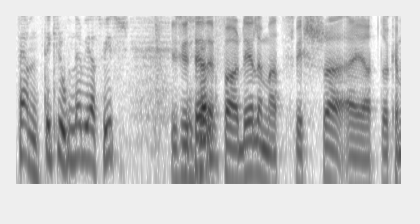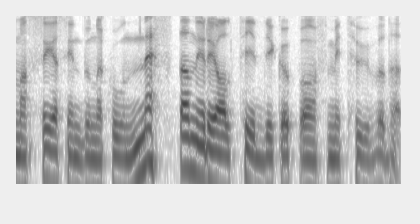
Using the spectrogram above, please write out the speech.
050 kronor via swish. Vi ska säga det, fördelen med att swisha är att då kan man se sin donation nästan i realtid dyka upp ovanför mitt huvud här.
